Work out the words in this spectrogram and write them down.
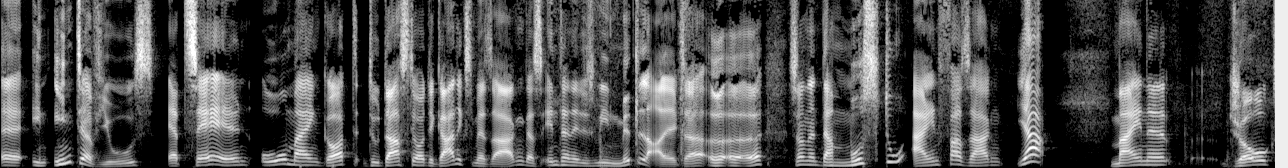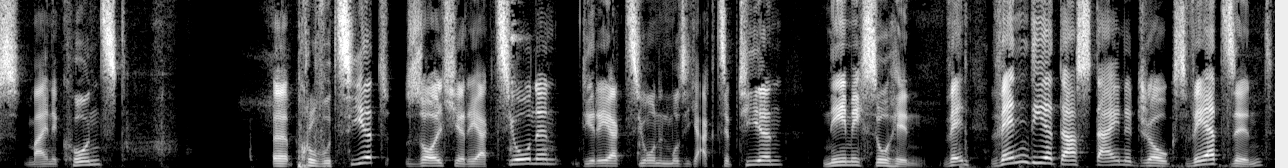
äh, in Interviews erzählen, oh mein Gott, du darfst dir heute gar nichts mehr sagen, das Internet ist wie ein Mittelalter, äh, äh, äh, sondern da musst du einfach sagen, ja, meine äh, Jokes, meine Kunst äh, provoziert solche Reaktionen. Die Reaktionen muss ich akzeptieren, nehme ich so hin. Wenn, wenn dir das deine Jokes wert sind,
